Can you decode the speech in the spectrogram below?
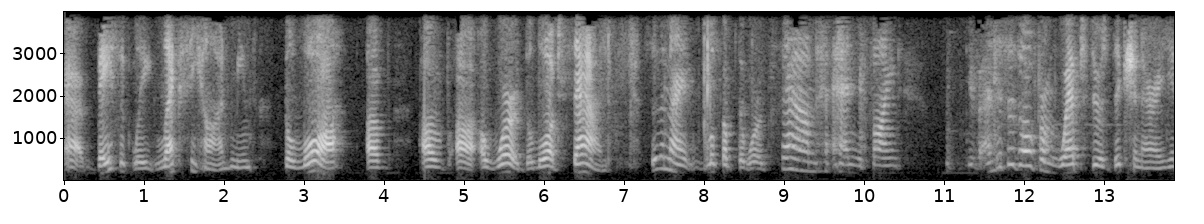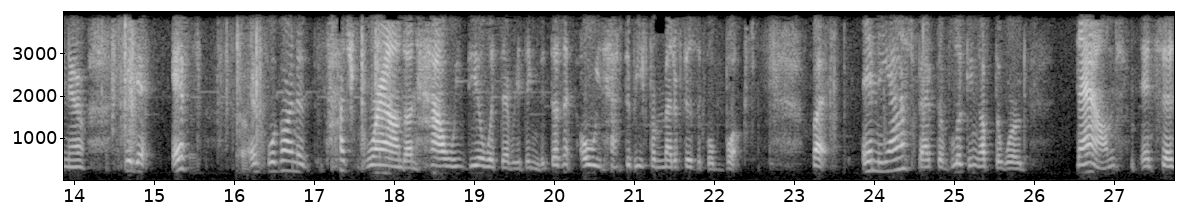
uh, basically lexion means the law of of uh, a word, the law of sound. So then I look up the word sound, and you find, and this is all from Webster's dictionary. You know, figure if if we're going to touch ground on how we deal with everything, it doesn't always have to be from metaphysical books. But in the aspect of looking up the word sound, it says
